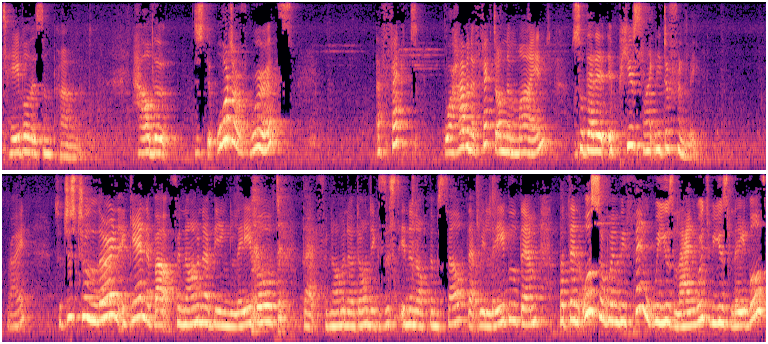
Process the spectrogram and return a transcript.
table is impermanent. How the just the order of words affect or have an effect on the mind so that it appears slightly differently. Right? So just to learn again about phenomena being labeled, that phenomena don't exist in and of themselves, that we label them. But then also when we think, we use language, we use labels,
